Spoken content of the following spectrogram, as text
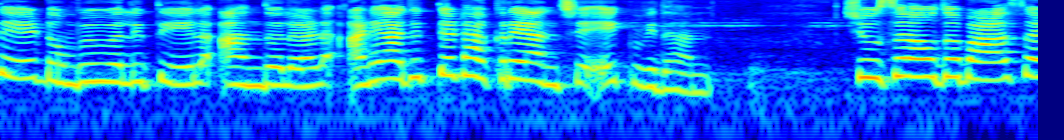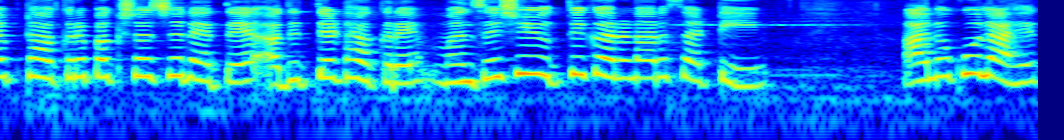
ते डोंबिवलीतील आंदोलन आणि आदित्य ठाकरे यांचे एक विधान. शिवसेना उद्धव बाळासाहेब ठाकरे पक्षाचे नेते आदित्य ठाकरे मनसेशी युती करण्यासाठी अनुकूल आहेत.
